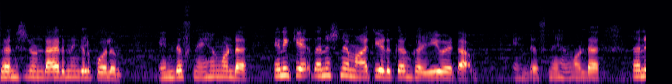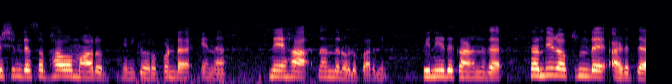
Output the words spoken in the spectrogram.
ധനുഷിനുണ്ടായിരുന്നെങ്കിൽ പോലും എന്റെ സ്നേഹം കൊണ്ട് എനിക്ക് ധനുഷിനെ മാറ്റിയെടുക്കാൻ കഴിയുവേട്ടാ എന്റെ സ്നേഹം കൊണ്ട് ധനുഷിന്റെ സ്വഭാവം മാറും എനിക്ക് ഉറപ്പുണ്ട് എന്ന് സ്നേഹ നന്ദനോട് പറഞ്ഞു. പിന്നീട് കാണുന്നത് സന്ധി ഡോക്ടറിന്റെ അടുത്ത്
